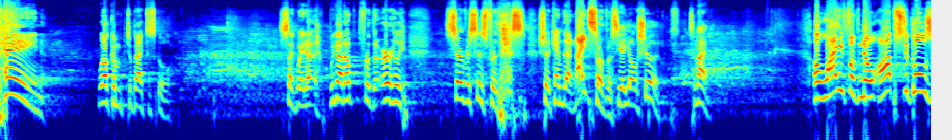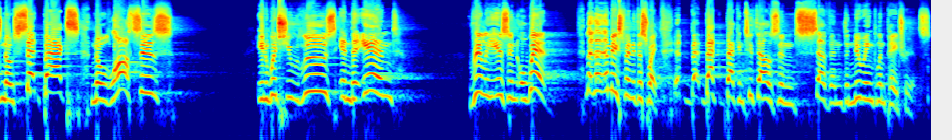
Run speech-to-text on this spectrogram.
pain. Welcome to back to school. It's like, wait, we got up for the early services for this. Should have came to that night service. Yeah, y'all should tonight. A life of no obstacles, no setbacks, no losses in which you lose in the end really isn't a win. Let, let, me explain it this way. Back, back in 2007, the New England Patriots.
